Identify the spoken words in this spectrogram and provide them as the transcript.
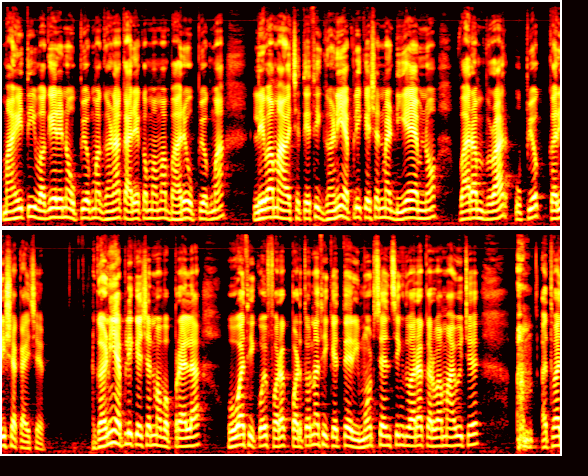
માહિતી વગેરેનો ઉપયોગમાં ઘણા કાર્યક્રમોમાં ભારે ઉપયોગમાં લેવામાં આવે છે. તેથી ઘણી એપ્લિકેશનમાં ડીએએમનો વારંવાર ઉપયોગ કરી શકાય છે. ઘણી એપ્લિકેશનમાં વપરાયેલા હોવાથી કોઈ ફરક પડતો નથી કે તે રિમોટ સેન્સિંગ દ્વારા કરવામાં આવ્યું છે, અથવા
